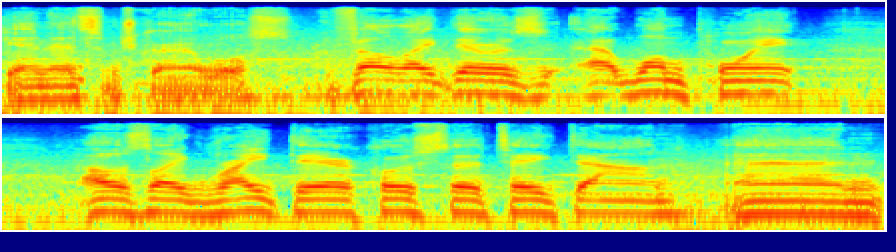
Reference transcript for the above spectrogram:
getting in some scrambles. I felt like there was, at one point, I was like right there, close to the takedown, and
